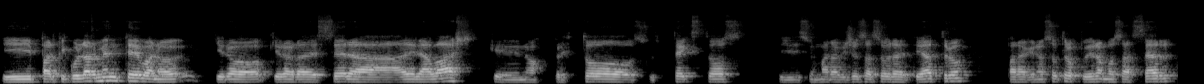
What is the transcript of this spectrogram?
Y particularmente, bueno, quiero, quiero agradecer a Adela Bash, que nos prestó sus textos y sus maravillosas obras de teatro para que nosotros pudiéramos hacer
